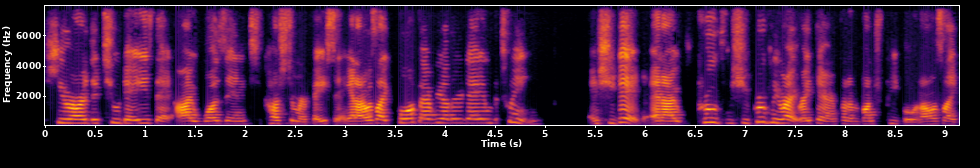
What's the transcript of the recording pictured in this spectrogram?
here are the two days that I wasn't customer facing," and I was like, "Pull up every other day in between," and she did, and I proved she proved me right right there in front of a bunch of people, and I was like,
